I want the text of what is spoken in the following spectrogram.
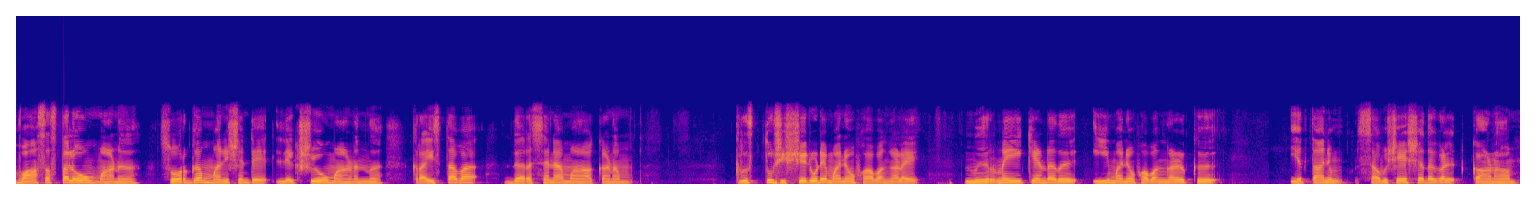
വാസസ്ഥലവുമാണ്. സ്വർഗം മനുഷ്യന്റെ ലക്ഷ്യവുമാണെന്ന് ക്രൈസ്തവ ദർശനമാക്കണം. ക്രിസ്തു ശിഷ്യരുടെ മനോഭാവങ്ങളെ നിർണയിക്കേണ്ടത്. ഈ മനോഭാവങ്ങൾക്ക് എത്താനും സവിശേഷതകൾ കാണാം.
